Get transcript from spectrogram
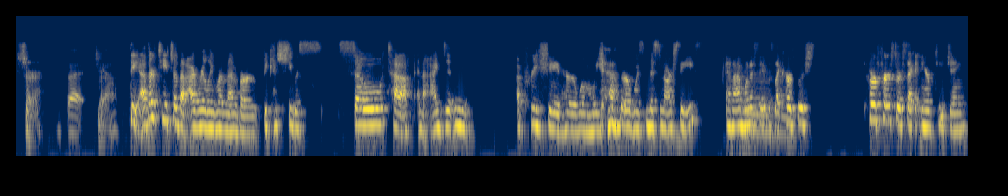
Sure. But yeah. The other teacher that I really remember because she was so tough and I didn't appreciate her when we had her was Miss Narcisse. And I want to say it was like her mm. first her first or second year of teaching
